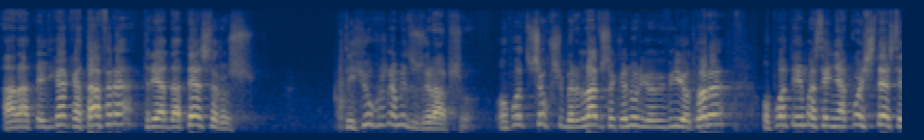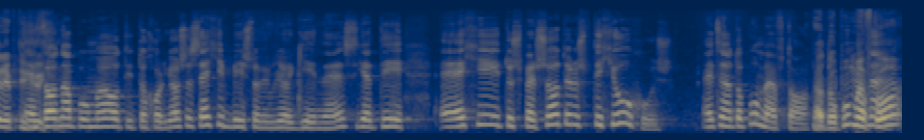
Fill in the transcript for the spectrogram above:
αλλά τελικά κατάφερα 34 πτυχιούχους να μην τους γράψω. Οπότε τους έχω συμπεριλάβει στο καινούριο βιβλίο τώρα, οπότε είμαστε 904 πτυχιούχοι. Εδώ να πούμε ότι το χωριό σας έχει μπει στο βιβλίο Guinness, γιατί έχει τους περισσότερους πτυχιούχους. Έτσι να το πούμε αυτό. Να το πούμε ναι. αυτό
